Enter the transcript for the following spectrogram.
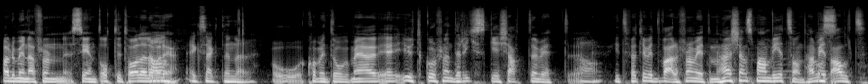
Ja, du menar från sent 80-tal eller vad det är? exakt den där. Oh, kommer inte ihåg, men jag, utgår från att Riske i chatten vet. Ja. Inte för att jag vet varför han vet det, men han känns som han vet sånt. Han vet allt.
